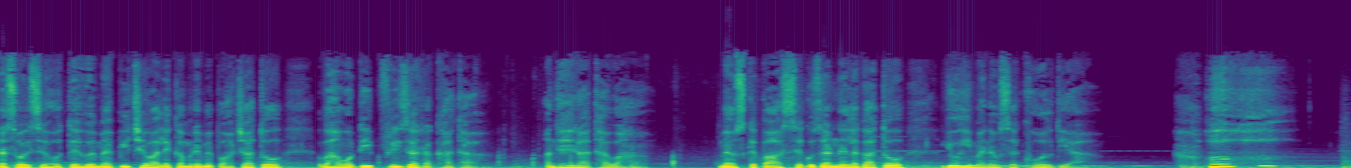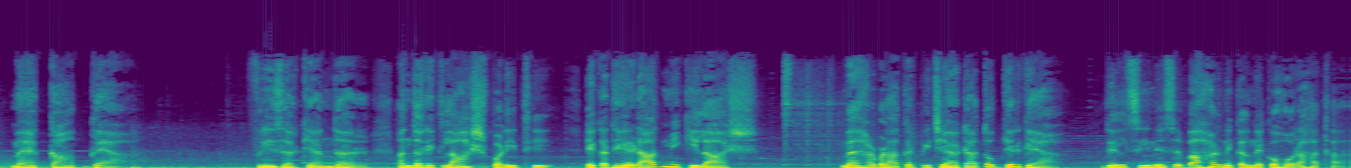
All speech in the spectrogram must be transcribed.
रसोई से होते हुए मैं पीछे वाले कमरे में पहुँचा तो वहाँ वो डीप फ्रीजर रखा था। अंधेरा था वहाँ। मैं उसके पास से गुजरने लगा तो यूँ ही मैंने उसे खोल दिया। मैं काँप गया। फ्रीजर के अंदर अंदर एक लाश पड़ी थी, एक अधेड़ आदमी की लाश। मैं हड़बड़ा कर पीछे हटा तो गिर गया। दिल सीने से बाहर निकलने को हो रहा था।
